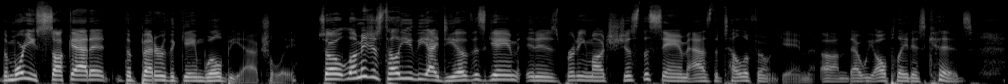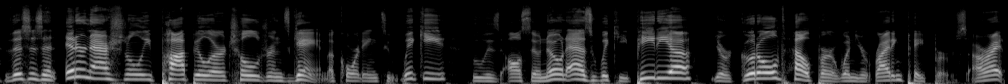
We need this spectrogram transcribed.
The more you suck at it, the better the game will be, actually. So let me just tell you the idea of this game. It is pretty much just the same as the telephone game um, that we all played as kids. This is an internationally popular children's game, according to Wiki, who is also known as Wikipedia, your good old helper when you're writing papers. All right.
